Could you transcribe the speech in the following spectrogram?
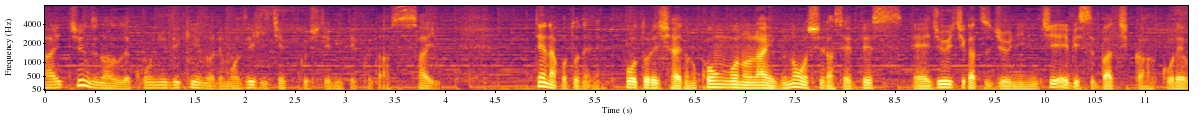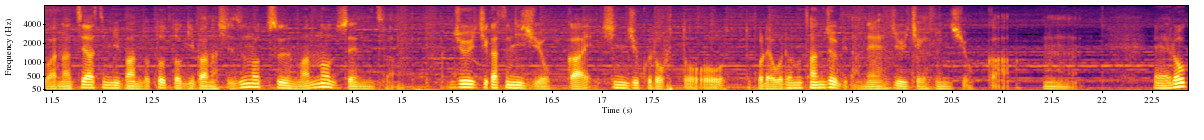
iTunes などで購入できるので、もうぜひチェックしてみてください。てなことでね、ポートレシハイドの今後のライブのお知らせです。えー、11月12日、恵比寿バチカ。これは夏休みバンドととぎ話図のツーマンの前座。11月24日、新宿ロフト。これ俺の誕生日だね。11月24日。うん。えー、ロッ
